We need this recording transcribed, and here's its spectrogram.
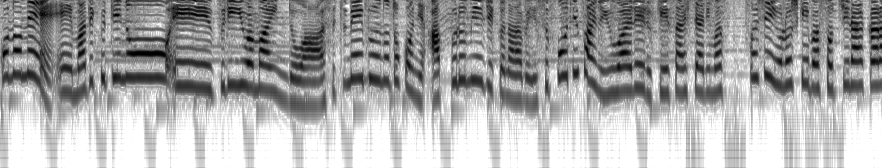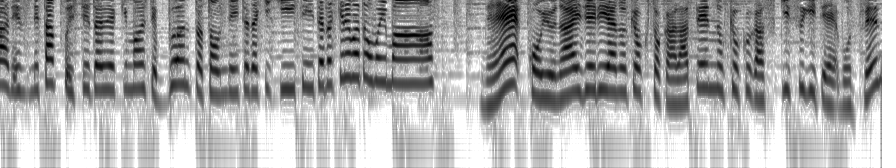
このね、えー、マディクティの、えー、フリー・ユア・マインドは説明文のところに Apple Music 並びに Spotify の URL 掲載してあります。もしよろしければそちらからですね、タップしていただきまして、ブンと飛んでいただき、聴いていただければと思います。ね、こういうナイジェリアの曲とかラテンの曲が好きすぎて、もう全然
